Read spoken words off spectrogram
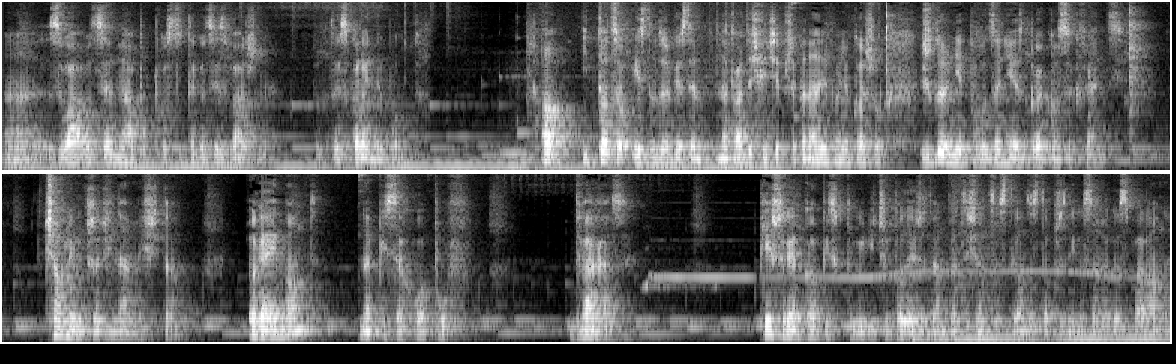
E, zła ocena po prostu tego, co jest ważne. To, jest kolejny błąd. O, i to, co jestem, do jestem naprawdę święcie przekonany, panie Koszu, źródłem niepowodzenia jest brak konsekwencji. Ciągle mi przychodzi na myśl to. Raymond napisał chłopów dwa razy. Pierwszy rękopis, który liczył bodajże tam 2000 stron, został przez niego samego spalony.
